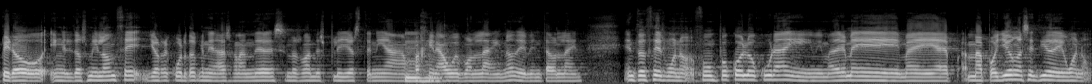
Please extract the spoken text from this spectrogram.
pero en el 2011 yo recuerdo que en, las grandes, los grandes players tenían uh -huh. página web online, ¿no? de venta online. Entonces, bueno, fue un poco locura y mi madre me, me, me apoyó en el sentido de, bueno,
